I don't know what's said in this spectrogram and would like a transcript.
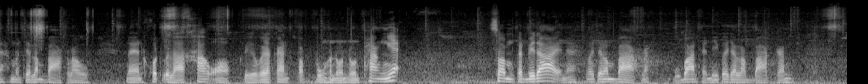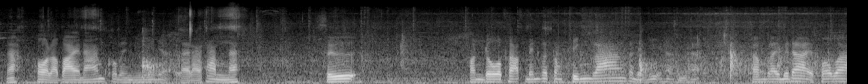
นะมันจะลำบากเราในอนาคตเวลาเข้าออก หรือเวลาการปรับปรุงถนนหนทางเนี้ยซ่อมกันไม่ได้นะก็จะลำบากนะหมู่บ้านแถวนี้ก็จะลำบากกันนะพอระบายน้ำก็ไม่มีเนี่ยหลายๆท่านนะ ซื้อคอนโดพาร์ทเมนต์ก็ต้องทิ้งร้างกันอย่างนี้ฮะเห็นไหมฮะ ทำอะไรไม่ได้ เพราะว่า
